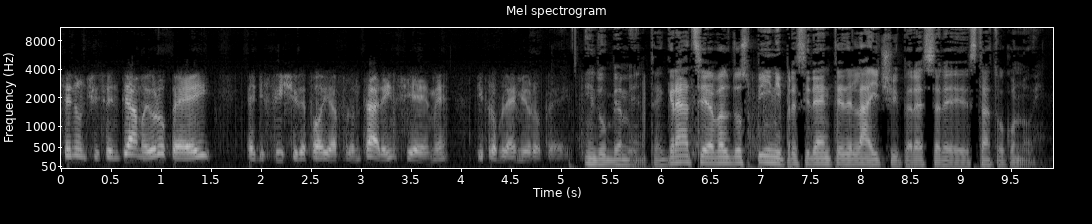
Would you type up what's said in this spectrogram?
se non ci sentiamo europei è difficile poi affrontare insieme i problemi europei. Indubbiamente. Grazie a Valdospini, presidente dell'AICI, per essere stato con noi.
